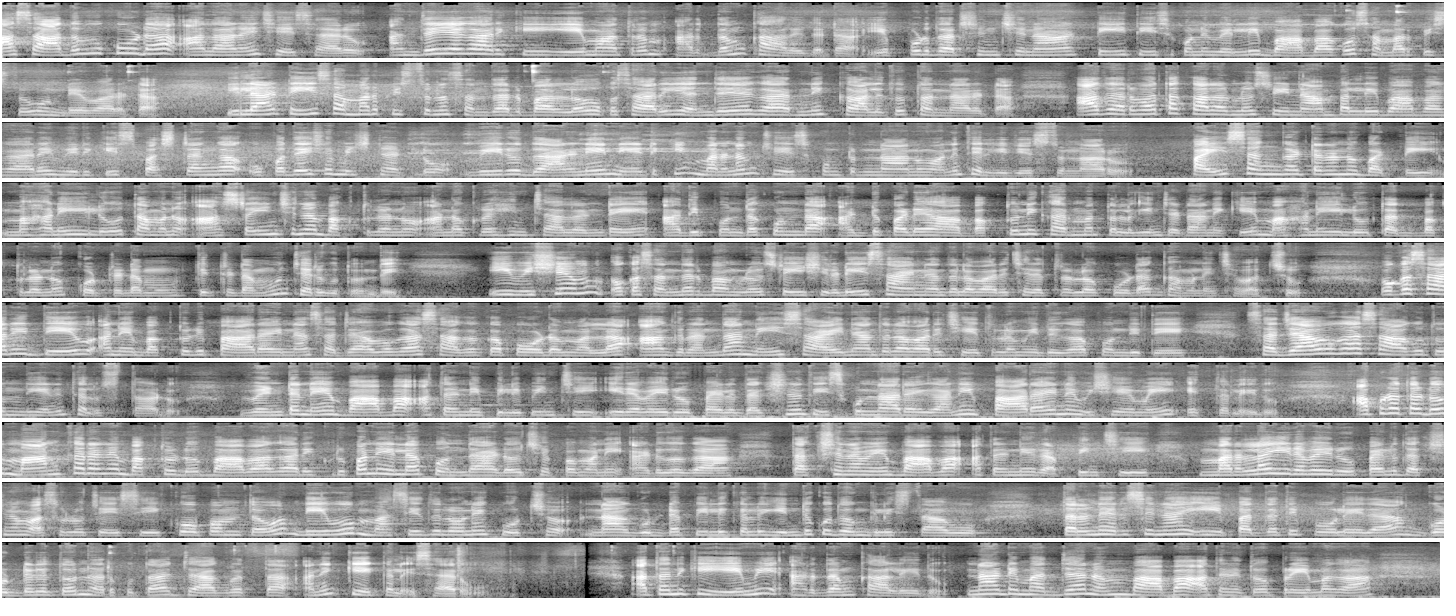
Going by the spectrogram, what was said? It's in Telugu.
ఆ సాధువు కూడా అలానే చేశారు. అంజయ్య గారికి ఏమాత్రం అర్థం కాలేదట. ఎప్పుడు దర్శించినా టీ తీసుకుని వెళ్ళి బాబాకు సమర్పిస్తూ ఉండేవారట. ఇలా టీ సమర్పిస్తున్న సందర్భాల్లో ఒకసారి అంజయ్య గారిని కాలుతో తన్నారట. ఆ తర్వాత కాలంలో శ్రీ నాంపల్లి బాబా గారి వీరికి స్పష్టంగా ఉపదేశం ఇచ్చినట్లు వీరు దానినే నేటికి మరణం చేసుకుంటున్నాను అని తెలియజేస్తున్నారు. పై సంఘటనను బట్టి మహనీయులు తమను ఆశ్రయించిన భక్తులను అనుగ్రహించాలంటే అది పొందకుండా అడ్డుపడే ఆ భక్తుని కర్మ తొలగించడానికి మహనీయులు తద్భక్తులను కొట్టడము తిట్టడము జరుగుతుంది. ఈ విషయం ఒక సందర్భంలో శ్రీ షిరిడి సాయినాథుల వారి చరిత్రలో కూడా గమనించవచ్చు. ఒకసారి దేవ్ అనే భక్తుడి పారాయణ సజావుగా సాగకపోవడం వల్ల ఆ గ్రంథాన్ని సాయినాథుల వారి చేతుల మీదుగా పొందితే సజావుగా సాగుతుంది అని తెలుస్తాడు. వెంటనే బాబా అతన్ని పిలిపించి ఇరవై రూపాయల దక్షిణ తీసుకున్నారే గాని పారాయణ విషయమే ఎత్తలేదు. అప్పుడు అతడు మాన్కర్ అనే భక్తుడు బాబాగారి కృపను ఎలా పొందాడో చెప్పమని అడుగగా తక్షణమే బాబా అతన్ని రప్పించి మరలా ఇరవై రూపాయలు దక్షిణ వసూలు చేసి కోపంతో నీవు మసీదులోనే కూర్చో నా గుడ్డ పీలికలు ఎందుకు దొంగిలిస్తావు? తలనెరిసిన ఈ పద్ధతి పోలేదా? గొడ్డలతో నరుకుతా జాగ్రత్త అని కేకలేశారు. అతనికి ఏమీ అర్థం కాలేదు. నాటి మధ్యాహ్నం బాబా అతనితో ప్రేమగా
